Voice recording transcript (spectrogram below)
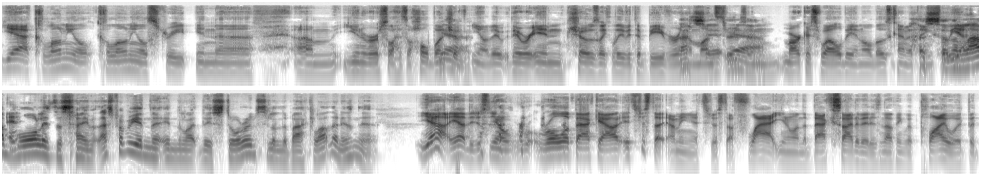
Yeah, Colonial Colonial Street in uh, um, Universal has a whole bunch Yeah. of you know they they were in shows like Leave It to Beaver and That's the Munsters yeah. and Marcus Welby and all those kind of things. So, So, the yeah, lab and- wall is the same. That's probably in the in like the storeroom, still in the back lot, then, isn't it? yeah, yeah, they just you know ro- roll it back out. It's just a, I mean, it's just a flat. You know, on the back side of it is nothing but plywood, but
